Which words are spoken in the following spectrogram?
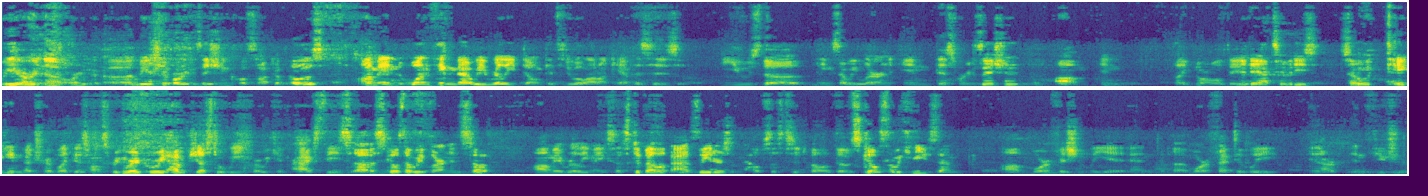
we are in a, or, uh, leadership organization called Stockdale Fellows. Um, and one thing that we really don't get to do a lot on campus is use the things that we learn in this organization um, in like normal day-to-day activities. So taking a trip like this on spring break, where we have just a week where we can practice these uh, skills that we've learned and stuff, um, it really makes us develop as leaders and helps us to develop those skills so we can use them um, more efficiently and uh, more effectively in our in the future.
